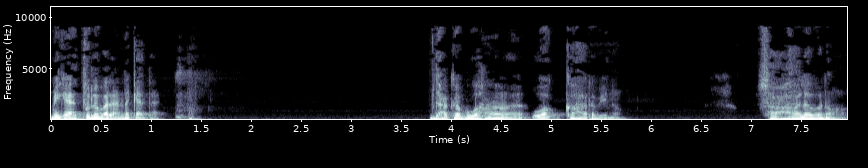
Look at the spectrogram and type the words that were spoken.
මේක ඇතුළ බලන්න කැතයි. දකපුවාම ඔක්කාර වෙනවා. සහලවනවා.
